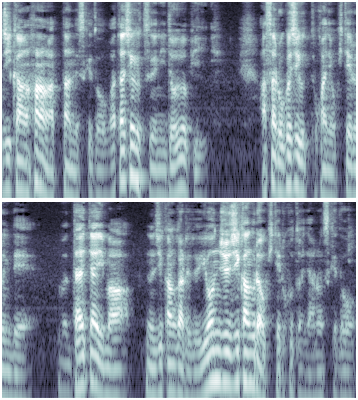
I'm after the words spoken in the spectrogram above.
時間半あったんですけど、私普通に土曜日、朝6時とかに起きてるんで、だいたい今の時間から言うと40時間ぐらい起きてることになるんですけど、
